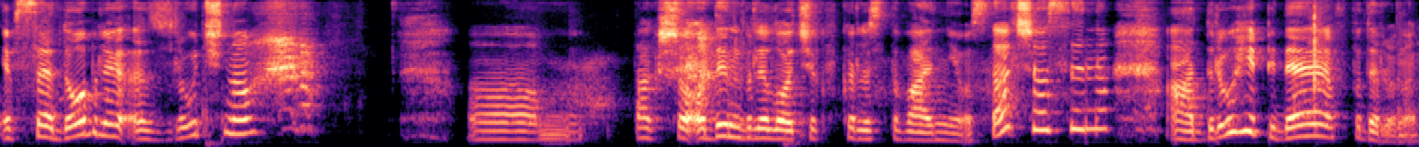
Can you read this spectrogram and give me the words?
все добре, е, зручно. Так що один брілочок в користуванні у старшого сина, а другий піде в подарунок,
